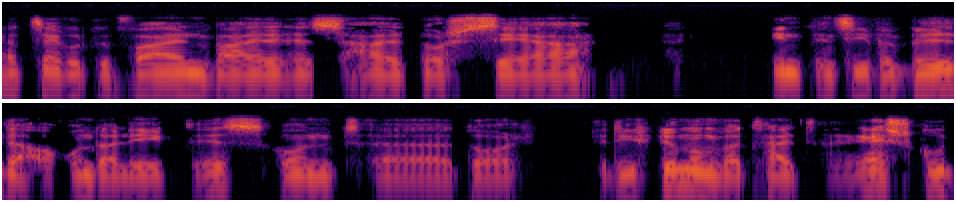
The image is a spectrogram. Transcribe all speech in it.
hat sehr gut gefallen, weil es halt durch sehr intensive Bilder auch unterlegt ist und äh, durch die Stimmung wird halt recht gut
